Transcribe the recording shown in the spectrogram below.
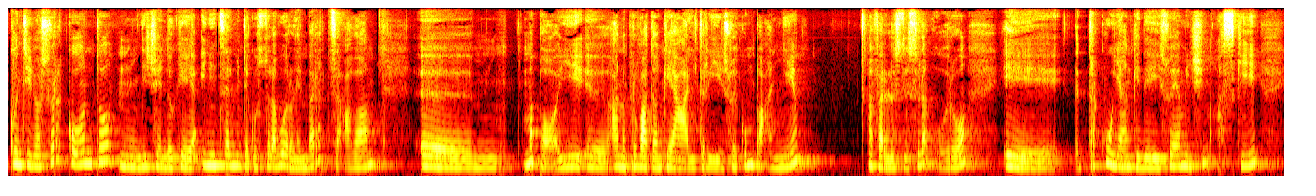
continua il suo racconto mm, dicendo che inizialmente questo lavoro la imbarazzava, ehm, ma poi eh, hanno provato anche altri suoi compagni a fare lo stesso lavoro, e, tra cui anche dei suoi amici maschi,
